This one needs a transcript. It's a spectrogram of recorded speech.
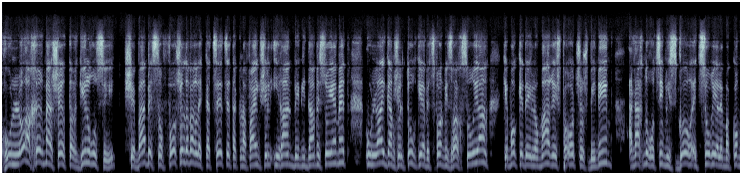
הוא לא אחר מאשר תרגיל רוסי, שבא בסופו של דבר לקצץ את הכנפיים של איראן במידה מסוימת, אולי גם של טורקיה בצפון מזרח סוריה, כמו כדי לומר, יש פה עוד שושבינים, אנחנו רוצים לסגור את סוריה למקום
